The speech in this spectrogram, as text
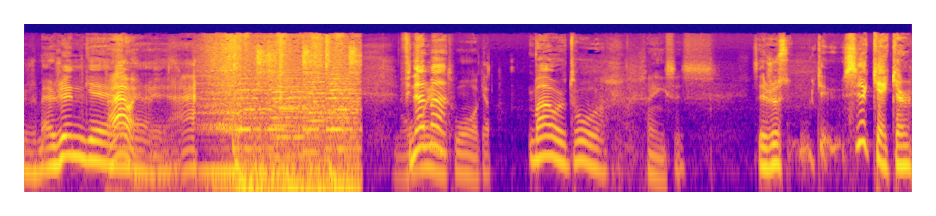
J'imagine que. Ah euh, ouais. Ah. Finalement- 3, 4, Ben ouais, toi, 5, 6. c'est juste. S'il y a quelqu'un,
